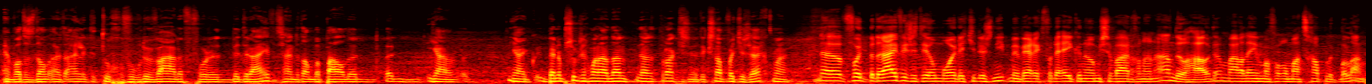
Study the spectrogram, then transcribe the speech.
En wat is dan uiteindelijk de toegevoegde waarde voor het bedrijf? Zijn het dan bepaalde... eh, ja, ja, ik ben op zoek zeg maar, naar, naar het praktische. Ik snap wat je zegt, maar... Nou, voor het bedrijf is het heel mooi dat je dus niet meer werkt voor de economische waarde van een aandeelhouder, maar alleen maar voor een maatschappelijk belang.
